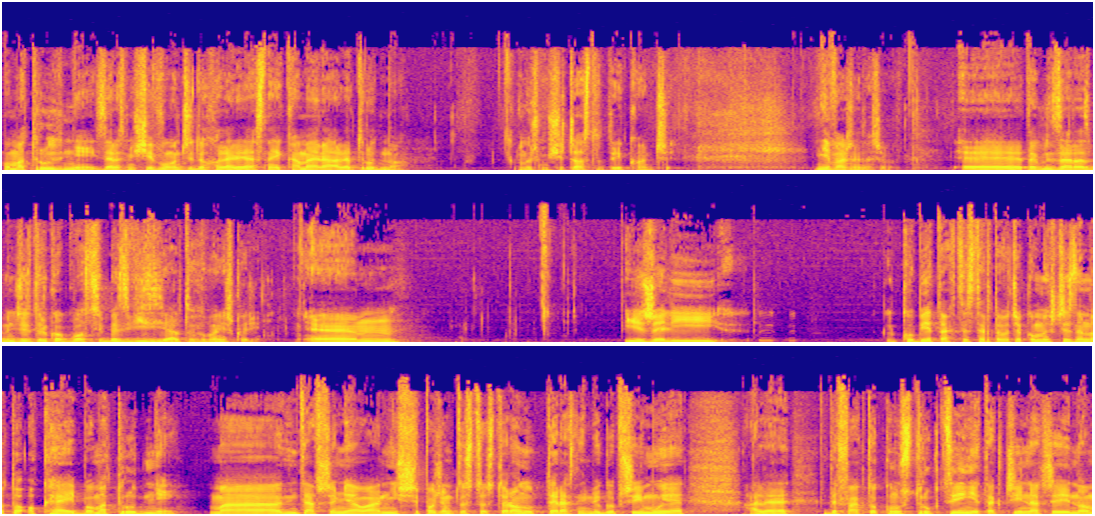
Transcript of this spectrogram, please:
Bo ma trudniej. Zaraz mi się wyłączy do cholery jasnej kamera, ale trudno. Już mi się czas tutaj kończy. Nieważne dlaczego. E, tak więc zaraz będzie tylko głos bez wizji, ale to chyba nie szkodzi. E, jeżeli kobieta chce startować jako mężczyzna, no to okej, okay, bo ma trudniej. Ma, zawsze miała niższy poziom testosteronu, teraz niby go przyjmuje, ale de facto konstrukcyjnie tak czy inaczej, no,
